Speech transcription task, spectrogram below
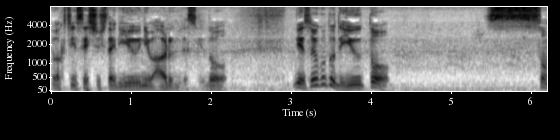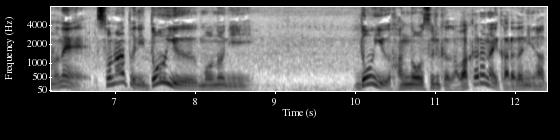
ー、ワクチン接種したい理由にはあるんですけど、で、そういうことで言うと、そのね、その後にどういうものに、どういう反応をするかがわからない体になっ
